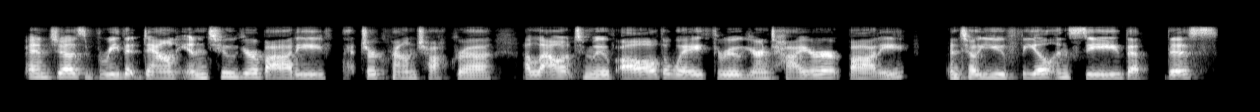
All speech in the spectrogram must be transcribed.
and just breathe it down into your body at your crown chakra. Allow it to move all the way through your entire body until you feel and see that this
